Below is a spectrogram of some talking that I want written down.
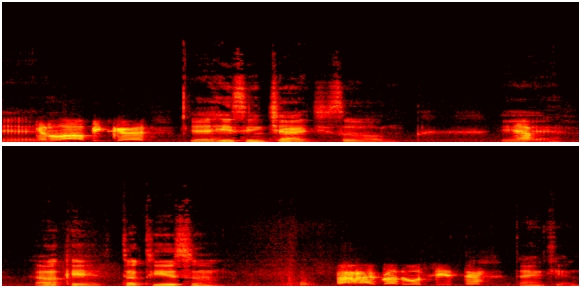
yeah. Yeah. It'll all be good. Yeah, He's in charge. So, yeah. Okay. Talk to you soon. All right, brother. We'll see you soon. Thank you.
